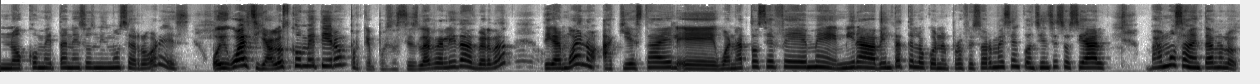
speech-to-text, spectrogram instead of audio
no cometan esos mismos errores. O igual, si ya los cometieron, porque pues así es la realidad, ¿verdad? Digan, bueno, aquí está el eh, Guanatos FM, mira, aviéntatelo con el profesor Mesa en Conciencia Social, vamos a aventárnoslo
